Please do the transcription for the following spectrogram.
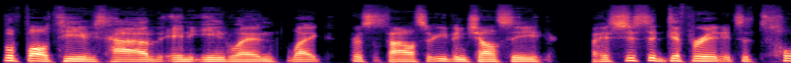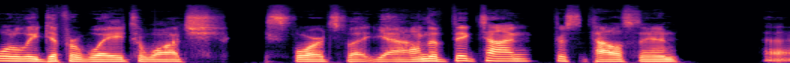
football teams have in England, like Crystal Palace or even Chelsea. It's just a different, it's a totally different way to watch sports. But yeah, I'm a big time Crystal Palace fan. Uh,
